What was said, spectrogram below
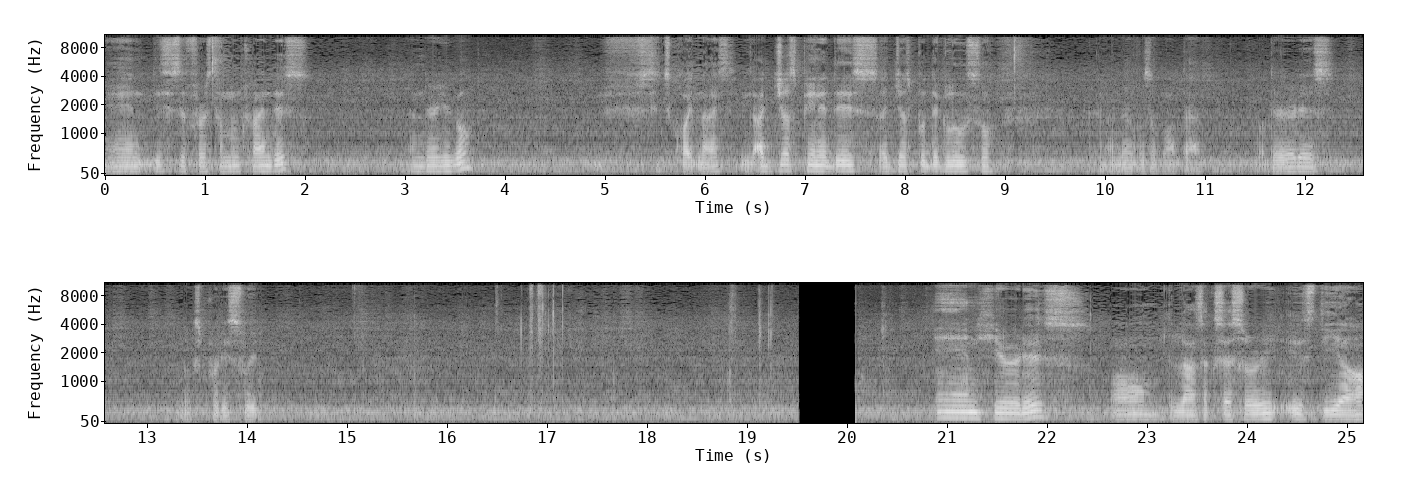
And this is the first time I'm trying this. And there you go it's quite nice. I just painted this I just put the glue so kind of nervous about that. But there it is. Looks pretty sweet. And here it is. Um, the last accessory is the uh,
